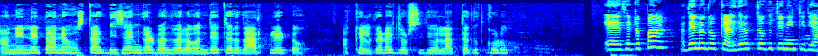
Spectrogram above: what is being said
ಆ ನಿನ್ನೆ ತಾನೇ ಹೊಸದಾಗಿ ಡಿಸೈನ್ಗಳು ಬಂದ್ವಲ್ಲ ಒಂದೇ ಥರದ ಆರ್ ಪ್ಲೇಟು. ಆ ಕೆಳಗಡೆ ಜೋಡಿಸಿದೀವಲ್ಲ ಅದು ತೆಗೆದುಕೊಡು ಏ ಸೆಟಪ್ಪ ಅದೇನದು ಕೆಳಗಿರೋ ತೆಗಿತೀನಿ ನಿಂತಿದ್ಯಾ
